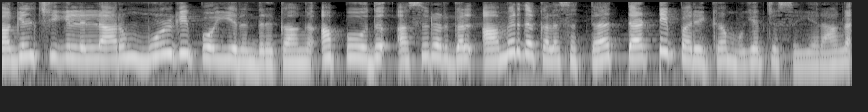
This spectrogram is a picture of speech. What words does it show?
மகிழ்ச்சியில் எல்லாரும் மூழ்கி போய் இருந்திருக்காங்க அப்போது அசுரர்கள் அமிர்த கலசத்தை தட்டி பறிக்க முயற்சி செய்யறாங்க.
